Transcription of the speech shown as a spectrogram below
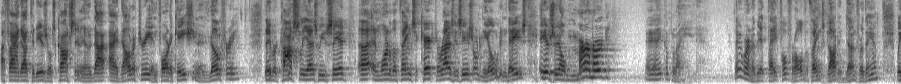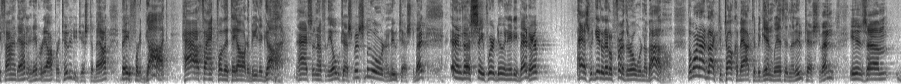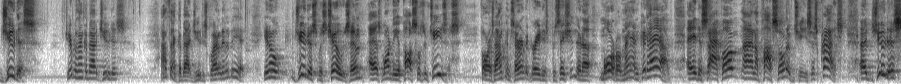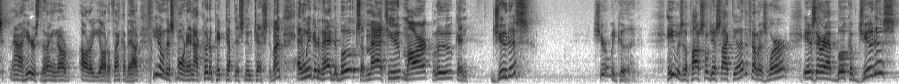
I find out that Israel's constant in idolatry and fornication and adultery. They were constantly, as we've said, uh, and one of the things that characterizes Israel in the olden days, Israel murmured and they complained. They weren't a bit thankful for all the things God had done for them. We find out at every opportunity, just about, they forgot how thankful that they ought to be to God. That's enough of the Old Testament. Let's move over to the New Testament and let's see if we're doing any better as we get a little further over in the Bible. The one I'd like to talk about to begin with in the New Testament is um, Judas. Do you ever think about Judas? I think about Judas quite a little bit. You know, Judas was chosen as one of the apostles of Jesus far as I'm concerned, the greatest position that a mortal man could have a disciple, an apostle of Jesus Christ. Uh, Judas, now here's the thing that you ought to think about. You know, this morning I could have picked up this New Testament and we could have had the books of Matthew, Mark, Luke, and Judas. Sure, we could. He was an apostle just like the other fellows were. Is there a book of Judas?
